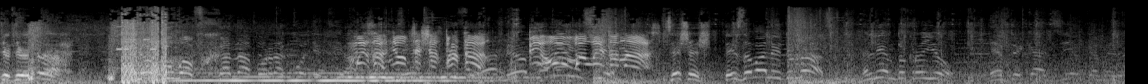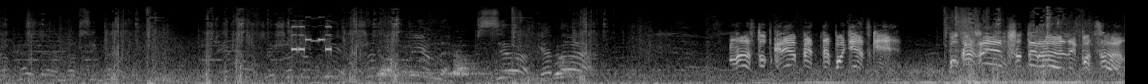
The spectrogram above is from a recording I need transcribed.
Вот тут я тебе... Да! Я думав, хана пора коні двигати. Ми загнемся сейчас, братан. Бігом вали до нас. Це ще ж, ти завалюй до нас. Налем до краев. ФТК с зенками работаем на все боки. Ну что ты пив? Что ты пивно? Все, хана. Нас тут креплять не по-детски. Покажи їм, що ти реальний пацан.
